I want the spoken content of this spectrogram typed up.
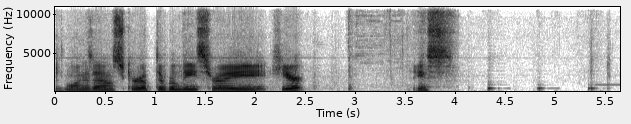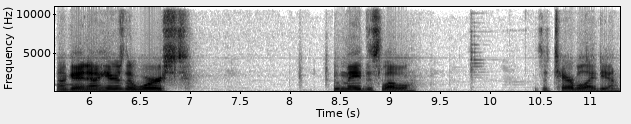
As long as I don't screw up the release right here. Nice. Okay, now here's the worst. Who made this level? It's a terrible idea.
